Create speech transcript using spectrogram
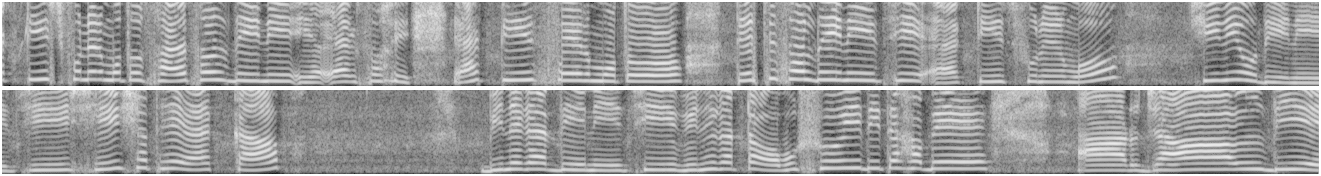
এক স্পুনের মতো সয়া সস দিয়ে নিয়ে এক সরি এক টি স্পুনের মতো টেস্টি সল দিয়ে নিয়েছি, এক স্পুনের মতো চিনিও দিয়ে নিয়েছি, সেই সাথে এক কাপ ভিনেগার দিয়ে নিয়েছি ভিনেগারটা অবশ্যই দিতে হবে। আর জাল দিয়ে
